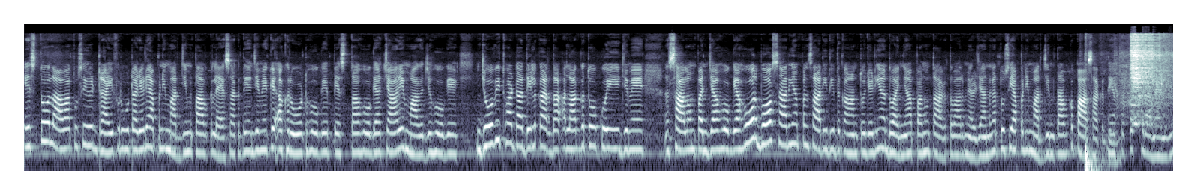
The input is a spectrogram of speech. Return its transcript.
ਇਸ ਤੋਂ ਇਲਾਵਾ ਤੁਸੀਂ ਡਰਾਈ ਫਰੂਟ ਆ ਜਿਹੜੇ ਆਪਣੀ ਮਰਜ਼ੀ ਮੁਤਾਬਕ ਲੈ ਸਕਦੇ ਆ, ਜਿਵੇਂ ਕਿ ਅਖਰੋਟ ਹੋ ਗਏ, ਪਿਸਤਾ ਹੋ ਗਿਆ, ਚਾਰੇ ਮਗਜ ਹੋ ਗਏ, ਜੋ ਵੀ ਤੁਹਾਡਾ ਦਿਲ ਕਰਦਾ, ਅਲੱਗ ਤੋਂ ਕੋਈ ਜਿਵੇਂ ਸਾਲਮ ਪੰਜਾ ਹੋ ਗਿਆ, ਹੋਰ ਬਹੁਤ ਸਾਰੀਆਂ ਪੰਸਾਰੀ ਦੀ ਦੁਕਾਨ ਤੋਂ ਜਿਹੜੀਆਂ ਦਵਾਈਆਂ ਆਪਾਂ ਨੂੰ ਤਾਕਤਵਰ ਮਿਲ ਜਾਂਦੀਆਂ, ਤੁਸੀਂ ਆਪਣੀ ਮਰਜ਼ੀ ਮੁਤਾਬਕ ਪਾ ਸਕਦੇ ਆ। ਆਪਾਂ ਪੱਖੜਾ ਲੈ ਲਈਏ।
